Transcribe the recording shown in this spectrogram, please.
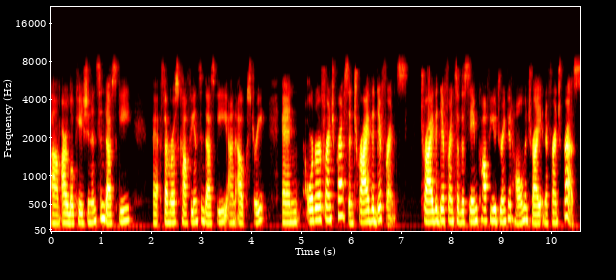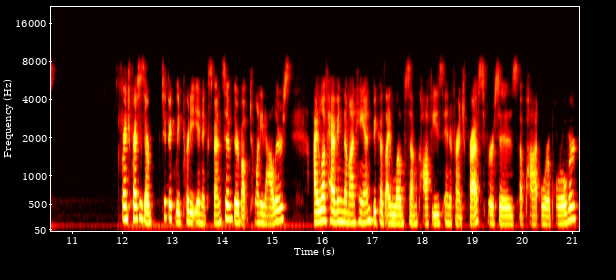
um, our location in Sandusky, at Roast Coffee in Sandusky on Elk Street, and order a French press and try the difference. Try the difference of the same coffee you drink at home and try it in a French press. French presses are typically pretty inexpensive. They're about $20. I love having them on hand because I love some coffees in a French press versus a pot or a pour over.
